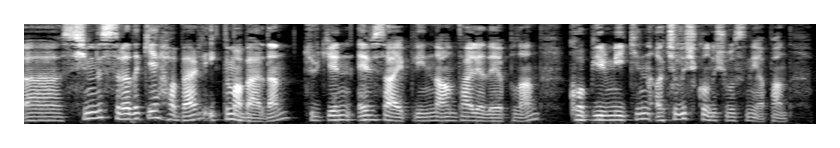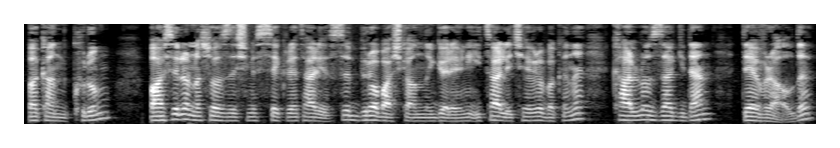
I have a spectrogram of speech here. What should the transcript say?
Ee, şimdi sıradaki haber iklim haberden. Türkiye'nin ev sahipliğinde Antalya'da yapılan COP22'nin açılış konuşmasını yapan bakan kurum Barcelona Sözleşmesi Sekreteryası Büro Başkanlığı görevini İtalya Çevre Bakanı Carlo Zaghi'den devraldı.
